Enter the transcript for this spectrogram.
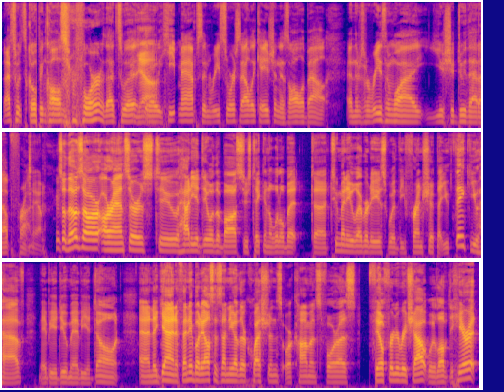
that's what scoping calls are for. That's what yeah. you know, heat maps and resource allocation is all about and there's a reason why you should do that up front. Yeah. so those are our answers to how do you deal with a boss who's taken a little bit uh, too many liberties with the friendship that you think you have. Maybe you do, maybe you don't. And again, if anybody else has any other questions or comments for us, feel free to reach out. We'd love to hear it.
